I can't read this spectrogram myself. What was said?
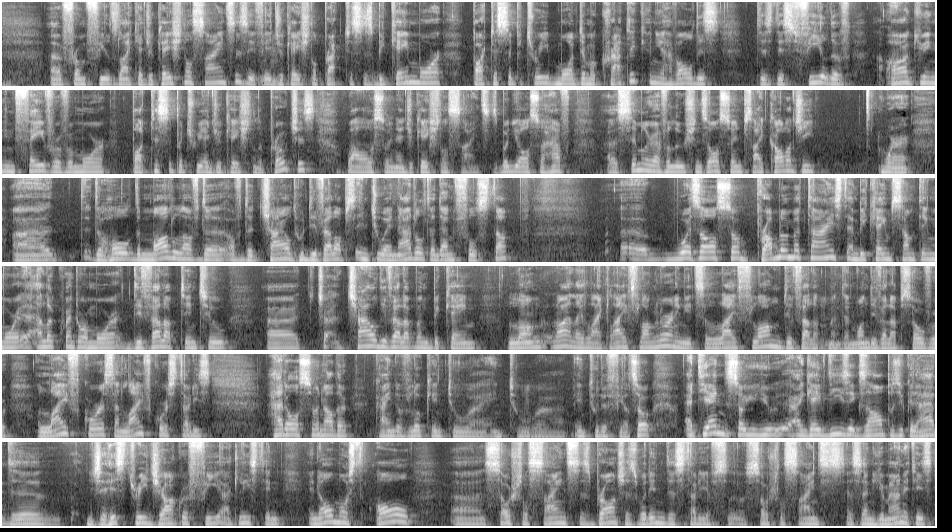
Uh, from fields like educational sciences, if mm-hmm. educational practices became more participatory, more democratic, and you have all this this, this field of arguing in favor of a more participatory educational approaches, while also in educational sciences. But you also have uh, similar evolutions also in psychology, where uh, the whole the model of the of the child who develops into an adult and then full stop uh, was also problematized and became something more eloquent or more developed into ch child development became long, like lifelong learning. It's a lifelong development, mm -hmm. and one develops over a life course. And life course studies had also another kind of look into uh, into mm -hmm. uh, into the field. So at the end, so you, I gave these examples. You could add uh, history, geography, at least in in almost all uh, social sciences branches within the study of so social sciences and humanities,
